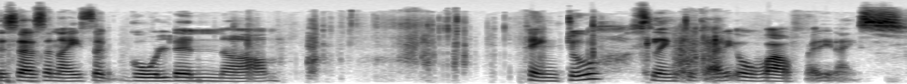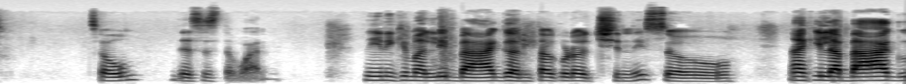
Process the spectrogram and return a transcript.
this has a nice golden thing to sling to carry oh wow very nice so this is the one దీనికి మళ్ళీ బ్యాగ్ అంతా కూడా వచ్చింది. సో నాకు ఇలా బ్యాగ్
